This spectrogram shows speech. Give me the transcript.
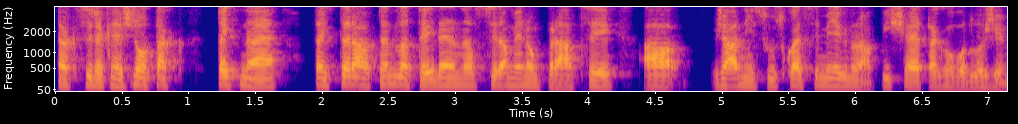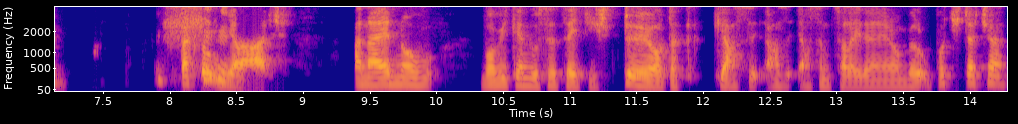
Tak si řekneš, no tak teď ne, teď teda tenhle týden si dám jenom práci a žádný sůzku, jestli mi někdo napíše, tak ho odložím. Tak to uděláš a najednou o víkendu se cítíš, ty jo, tak já, si, já, já jsem celý den jenom byl u počítače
